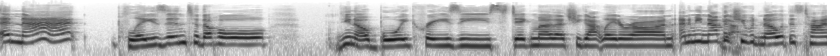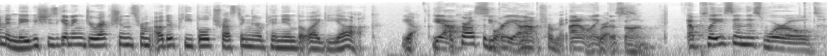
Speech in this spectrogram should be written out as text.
and that plays into the whole you know boy crazy stigma that she got later on and i mean not that Yeah. she would know at this time and maybe she's getting directions from other people trusting their opinion but like yuck yuck Yeah, across the board yuck. not for me I don't like Gross. this song. A place in this world.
